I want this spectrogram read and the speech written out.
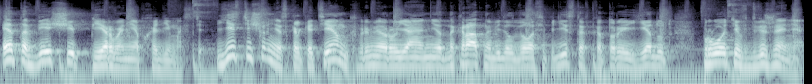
Это вещи первой необходимости. Есть еще несколько тем. К примеру, я неоднократно видел велосипедистов, которые едут против движения.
